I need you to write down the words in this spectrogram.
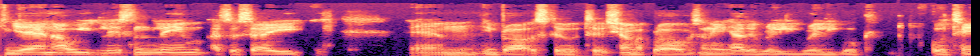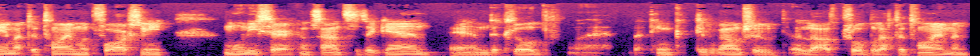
Yeah, now we listen, Liam. As I say, um, he brought us to to Shamrock Rovers, and he had a really, really good good team at the time. Unfortunately, money circumstances again, and um, the club, I think they were going through a lot of trouble at the time. And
